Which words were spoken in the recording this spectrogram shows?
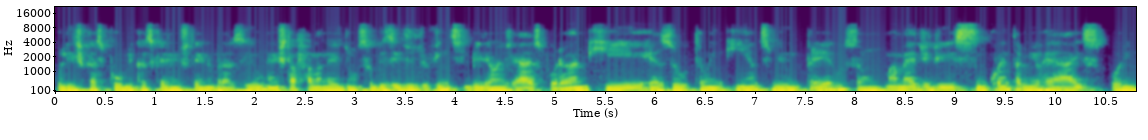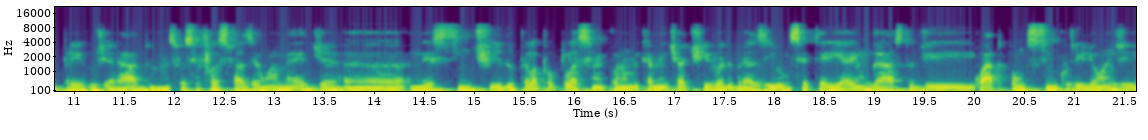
políticas públicas que a gente tem no Brasil. A gente está falando aí de um subsídio de 25 bilhões de reais por ano, que resultam em 500 mil empregos, são uma média de 50 mil reais por emprego gerado. Né? Se você fosse fazer uma média uh, nesse sentido pela população economicamente ativa do Brasil, você teria aí um gasto de 4,5 trilhões de,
